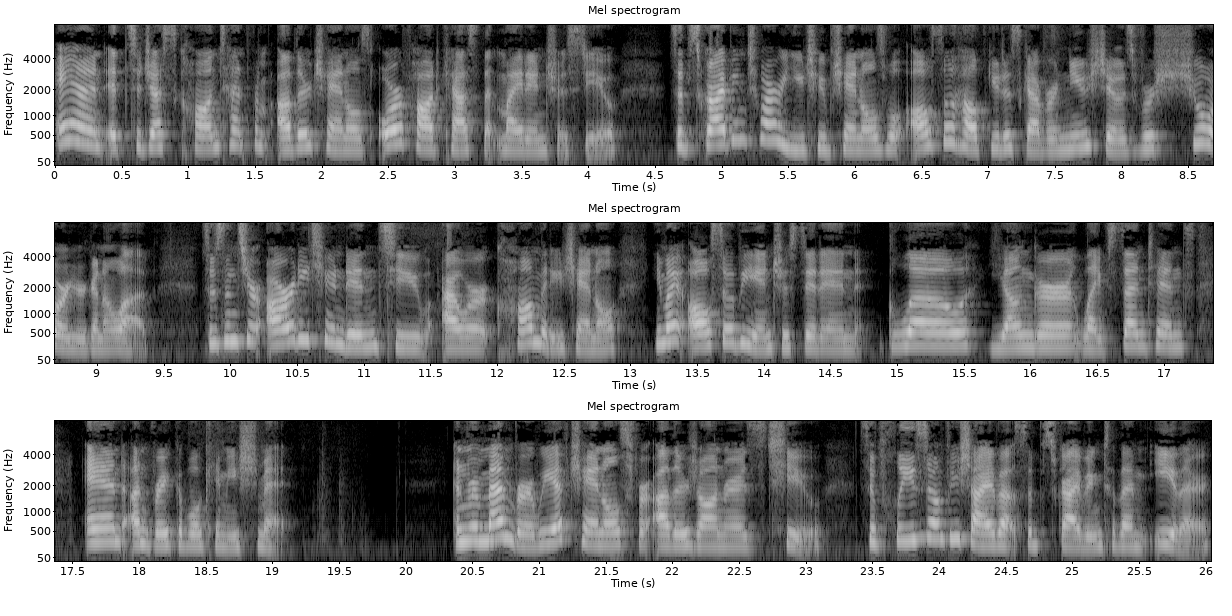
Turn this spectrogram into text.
And it suggests content from other channels or podcasts that might interest you. Subscribing to our YouTube channels will also help you discover new shows we're sure you're going to love. So, since you're already tuned in to our comedy channel, you might also be interested in Glow, Younger, Life Sentence, and Unbreakable Kimmy Schmidt. And remember, we have channels for other genres too, so please don't be shy about subscribing to them either.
